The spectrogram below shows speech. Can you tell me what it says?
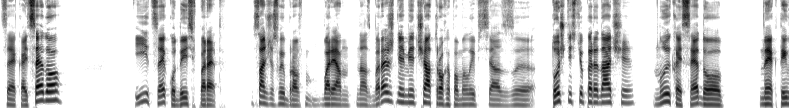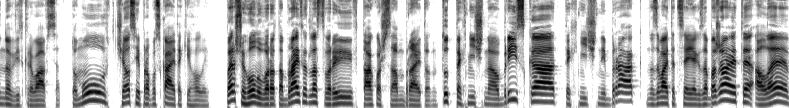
це Кайседо і це кудись вперед. Санчес вибрав варіант на збереження м'яча, трохи помилився з точністю передачі. Ну і Кайседо неактивно відкривався. Тому Челсі пропускає такі голи. Перший гол у ворота Брайтона створив також сам Брайтон. Тут технічна обрізка, технічний брак. Називайте це як забажаєте, але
